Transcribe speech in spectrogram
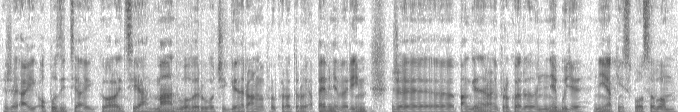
že aj opozícia, aj koalícia má dôveru voči generálnemu prokurátorovi a pevne verím, že e, pán generálny prokurátor nebude nejakým spôsobom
